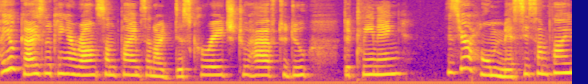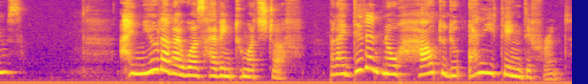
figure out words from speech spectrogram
Are you guys looking around sometimes and are discouraged to have to do the cleaning? Is your home messy sometimes? I knew that I was having too much stuff, but I didn't know how to do anything different.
